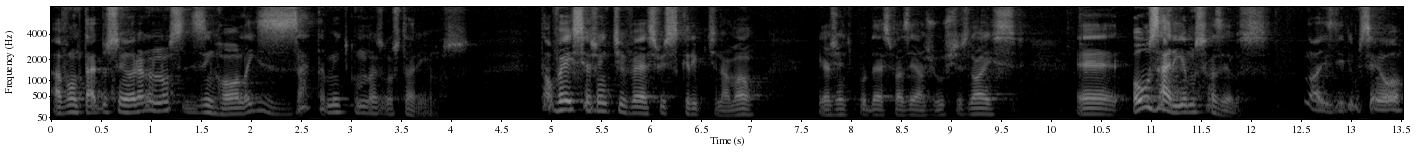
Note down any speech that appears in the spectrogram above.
a vontade do Senhor ela não se desenrola exatamente como nós gostaríamos. Talvez se a gente tivesse o script na mão e a gente pudesse fazer ajustes, nós é, ousaríamos fazê-los nós diríamos, Senhor,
